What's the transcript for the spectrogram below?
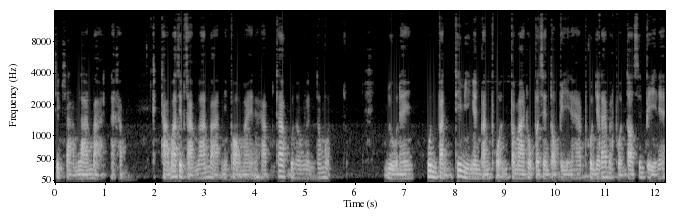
13 ล้านบาทนะครับ ถามว่า 13 ล้านบาทนี่พอไหมนะครับ ถ้าคุณเอาเงินทั้งหมดอยู่ในหุ้นปันที่มีเงินปันผลประมาณ 6%ต่อปีนะครับ คุณจะได้ปันผลต่อสิ้นปีเนี่ย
